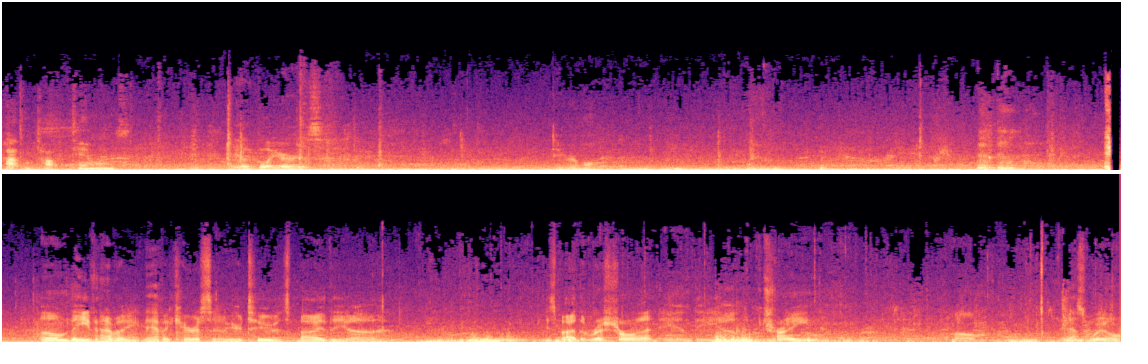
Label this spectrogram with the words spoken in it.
Hot Hottentot tamarins. Yeah, the glare is terrible. Um, they even have a they have a carousel here too. It's by the uh, it's by the restaurant and the uh, train um, as well.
